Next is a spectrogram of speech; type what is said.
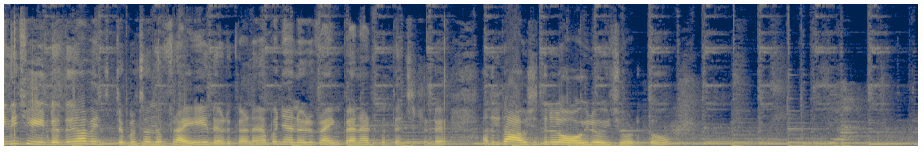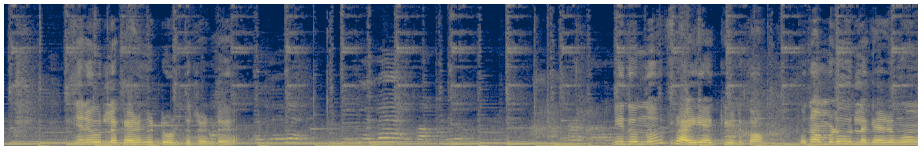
ഇനി ചെയ്യേണ്ടത് ആ വെജിറ്റബിൾസ് ഒന്ന് ഫ്രൈ ചെയ്തെടുക്കുകയാണ് അപ്പോൾ ഞാനൊരു ഫ്രൈങ് പാൻ അടുപ്പത്ത് വെച്ചിട്ടുണ്ട്. അതിലേക്ക് ആവശ്യത്തിനുള്ള ഓയിൽ ഒഴിച്ചു കൊടുത്തു. ഞാൻ ഉരുളക്കിഴങ്ങ് ഇട്ട് കൊടുത്തിട്ടുണ്ട്. ഇതൊന്ന് ഫ്രൈ ആക്കി എടുക്കാം. അപ്പോൾ നമ്മൾ ഉരുളക്കിഴങ്ങും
